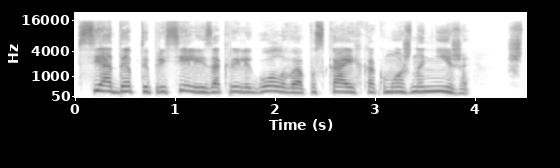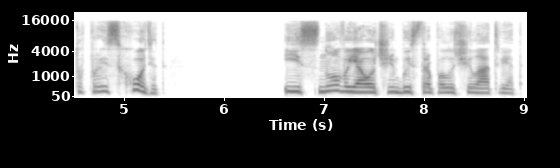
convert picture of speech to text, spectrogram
Все адепты присели и закрыли головы, опуская их как можно ниже. Что происходит? И снова я очень быстро получила ответ.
